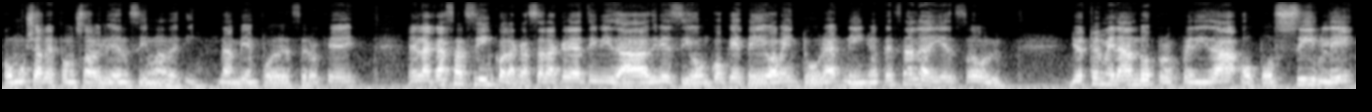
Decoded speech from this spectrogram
o mucha responsabilidad encima de ti. También puede ser, ok. En la casa 5, la casa de la creatividad, diversión, coqueteo, aventuras, niños, te sale ahí el sol. Yo estoy mirando prosperidad o posible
